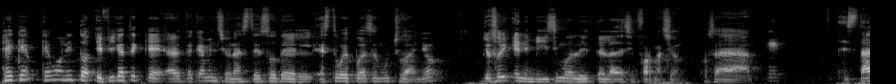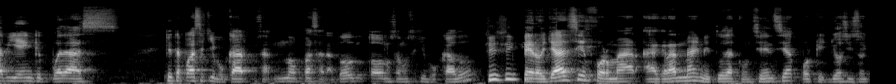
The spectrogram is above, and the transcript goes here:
Qué, qué, qué bonito. Y fíjate que ahorita que mencionaste eso del. Este güey puede hacer mucho daño. Yo soy enemiguísimo de la desinformación. O sea. Está bien que puedas que te puedas equivocar, o sea, no pasará, todos, todos nos hemos equivocado. Sí, sí. Pero ya es informar a gran magnitud de conciencia, porque yo sí soy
